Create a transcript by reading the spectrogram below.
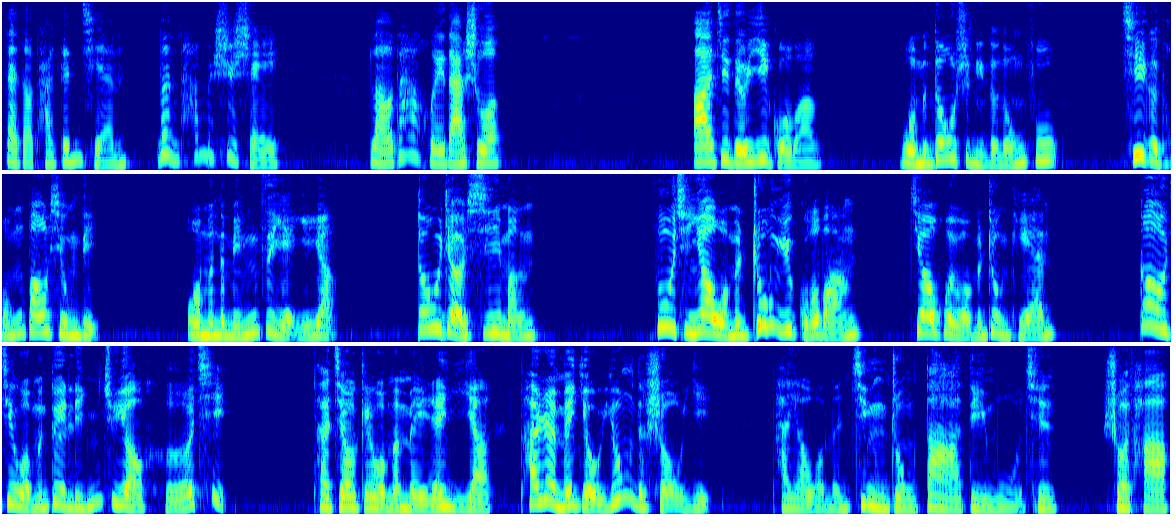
带到他跟前，问他们是谁。老大回答说：“阿基德伊国王，我们都是你的农夫，七个同胞兄弟，我们的名字也一样，都叫西蒙。父亲要我们忠于国王，教会我们种田，告诫我们对邻居要和气。他教给我们每人一样他认为有用的手艺，他要我们敬重大地母亲，说他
